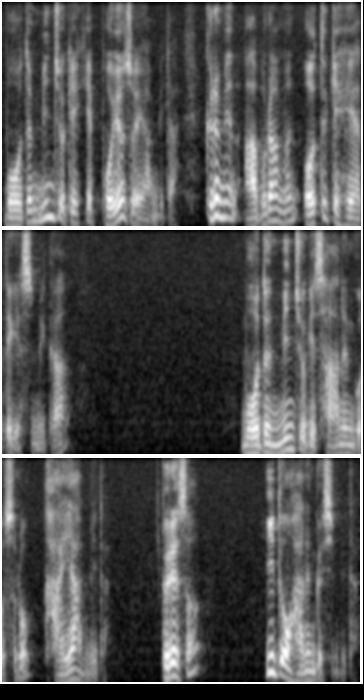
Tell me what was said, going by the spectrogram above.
모든 민족에게 보여줘야 합니다. 그러면 아브라함은 어떻게 해야 되겠습니까? 모든 민족이 사는 곳으로 가야 합니다. 그래서 이동하는 것입니다.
